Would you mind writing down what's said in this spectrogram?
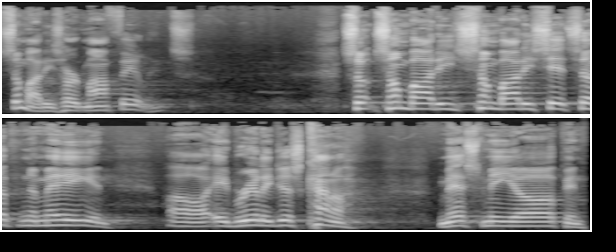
Somebody's hurt my feelings. So somebody, somebody said something to me, and uh, it really just kind of messed me up. And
